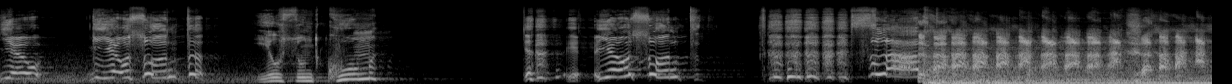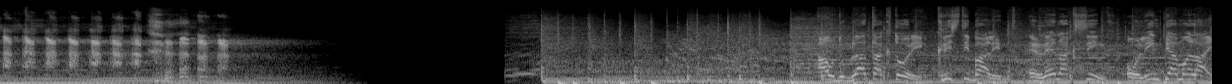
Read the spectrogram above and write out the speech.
Eu... Eu sunt... Eu sunt cum? Eu sunt... Slab! Au dublat actorii Cristi Balint, Elena Xing, Olimpia Mălai,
